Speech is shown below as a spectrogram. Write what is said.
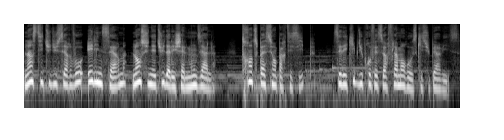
l'Institut du cerveau et l'INSERM lancent une étude à l'échelle mondiale. 30 patients participent, c'est l'équipe du professeur Flamand Rose qui supervise.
